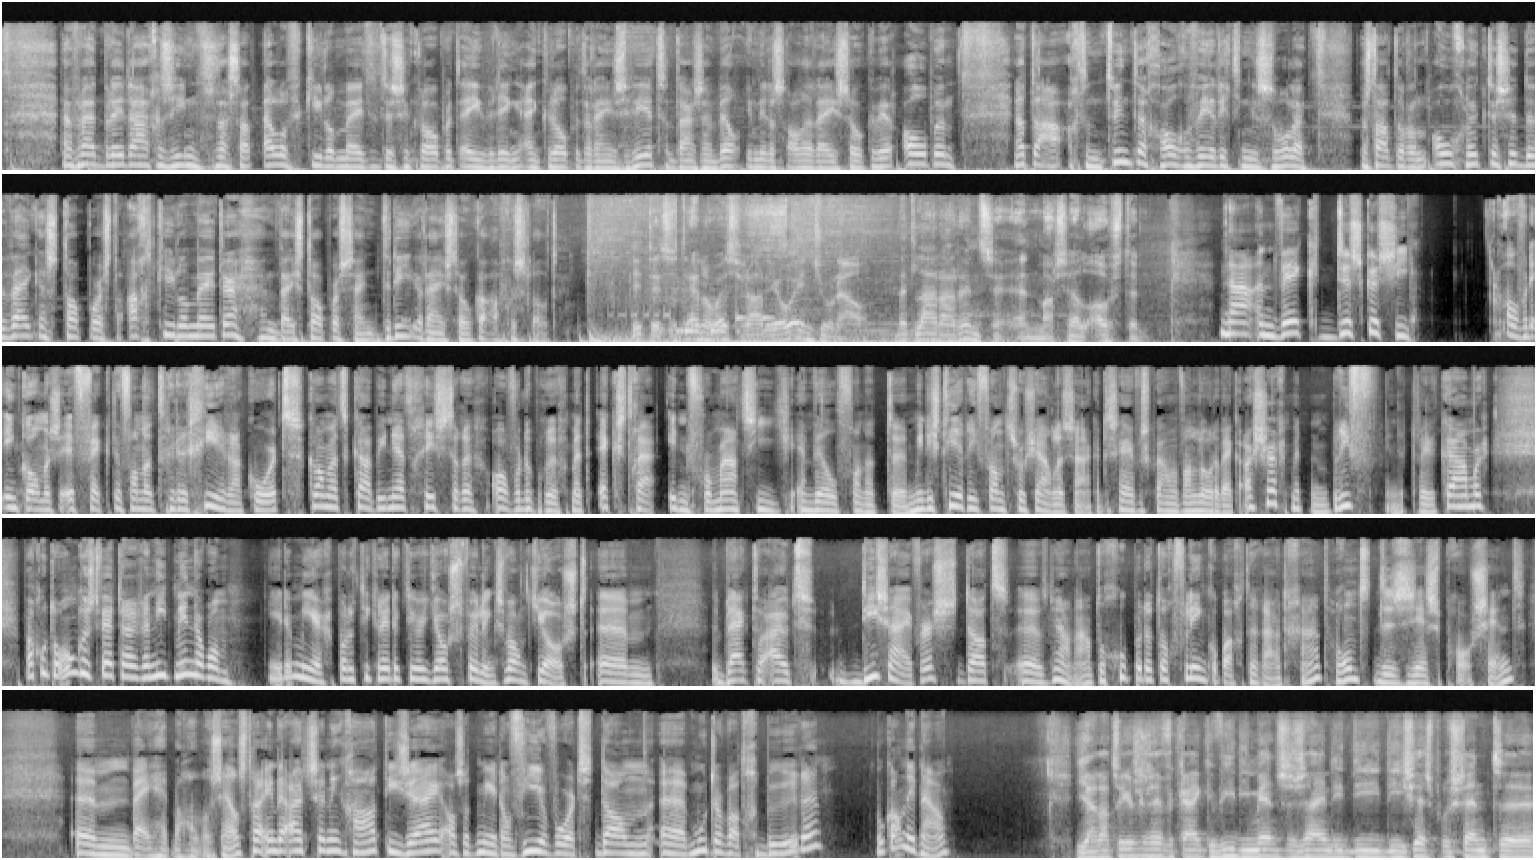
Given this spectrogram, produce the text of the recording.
En vanuit Breda gezien, daar staat 11 kilometer tussen knooppunt Evening en knooppunt Rijnsweert. Daar zijn wel inmiddels alle rijstroken weer open. En op de A28, Hogeveer richting Zwolle. Daar staat er een ongeluk tussen de wijk en Staphorst 8 kilometer. En bij Staphorst zijn drie rijstroken afgesloten. Dit is het NOS Radio 1-journaal met Lara Rensen en Marcel Oosten. Na een week discussie over de inkomenseffecten van het regeerakkoord kwam het kabinet gisteren over de brug met extra informatie en wel van het eh, ministerie van Sociale Zaken. De cijfers kwamen van Lodewijk Asscher met een brief in de Tweede Kamer. Maar goed, de onrust werd er niet minder om. Eerder meer, politiek redacteur Joost Vullings. Want Joost, um, het blijkt uit die cijfers dat ja, een aantal groepen er toch flink op achteruit gaat. Rond de 6 procent. Um, wij hebben Handel Zijlstra in de uitzending gehad. Die zei, als het meer dan 4 wordt, dan uh, moet er wat gebeuren. Hoe kan dit nou? Ja, laten we eerst eens even kijken wie die mensen zijn die, die, die 6% uh,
